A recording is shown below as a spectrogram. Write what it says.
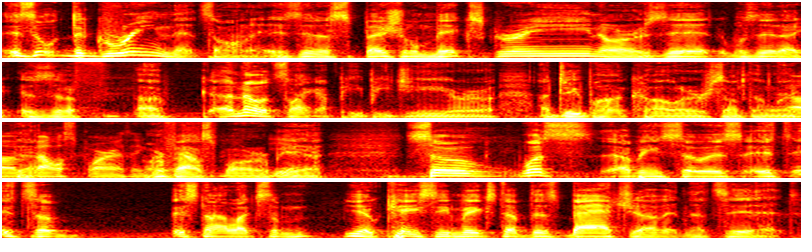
Is it the green that's on it? Is it a special mix green, or is it was it a is it a, a I know it's like a PPG or a, a Dupont color or something like Uh, that. Valspar, I think or it. Valspar, yeah. Yeah. So what's I mean? So it's it's it's a it's not like some you know Casey mixed up this batch of it and that's it.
